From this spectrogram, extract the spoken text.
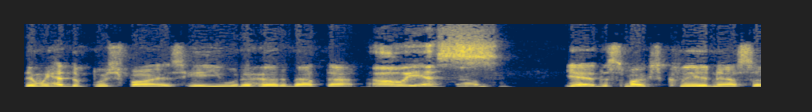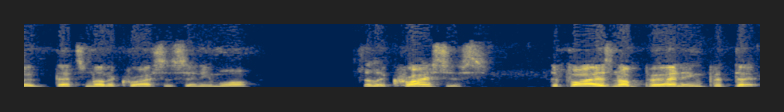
Then we had the bushfires here. You would have heard about that. Oh yes. Um, yeah, the smoke's cleared now, so that's not a crisis anymore. Still a crisis. The fire's not burning, but the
